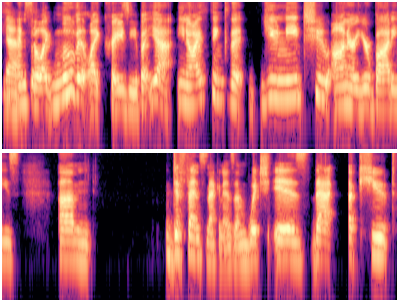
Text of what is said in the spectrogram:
yeah. And so like move it like crazy. But yeah, you know, I think that you need to honor your body's um defense mechanism, which is that acute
